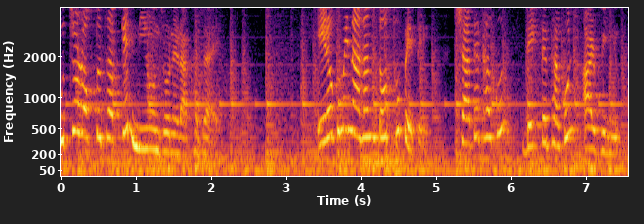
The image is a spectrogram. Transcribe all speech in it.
উচ্চ রক্তচাপকে নিয়ন্ত্রণে রাখা যায়। এরকমই নানান তথ্য পেতে সাথে থাকুন, দেখতে থাকুন আরভি নিউজ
